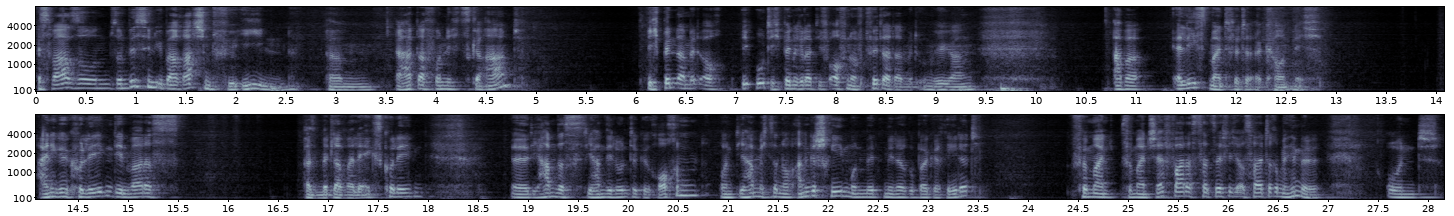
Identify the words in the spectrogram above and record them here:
Es war so, so ein bisschen überraschend für ihn. Ähm, er hat davon nichts geahnt. Ich bin damit auch, gut, ich bin relativ offen auf Twitter damit umgegangen. Aber er liest meinen Twitter-Account nicht einige Kollegen, denen war das also mittlerweile Ex-Kollegen, äh, die haben das, die haben die Lunte gerochen und die haben mich dann auch angeschrieben und mit mir darüber geredet. Für mein, für meinen Chef war das tatsächlich aus heiterem Himmel. Und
